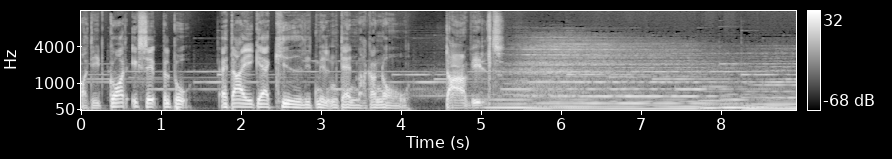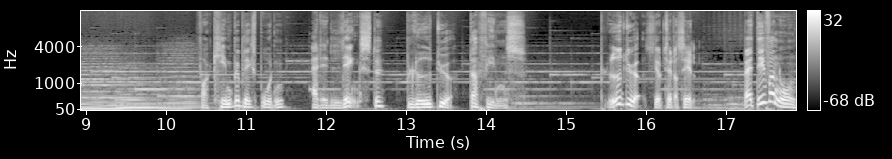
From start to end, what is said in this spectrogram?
Og det er et godt eksempel på, at der ikke er kedeligt mellem Danmark og Norge. Der er vildt. For kæmpeblæksprutten er det længste bløddyr, der findes. Bløddyr, siger du til dig selv. Hvad er det for nogen?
